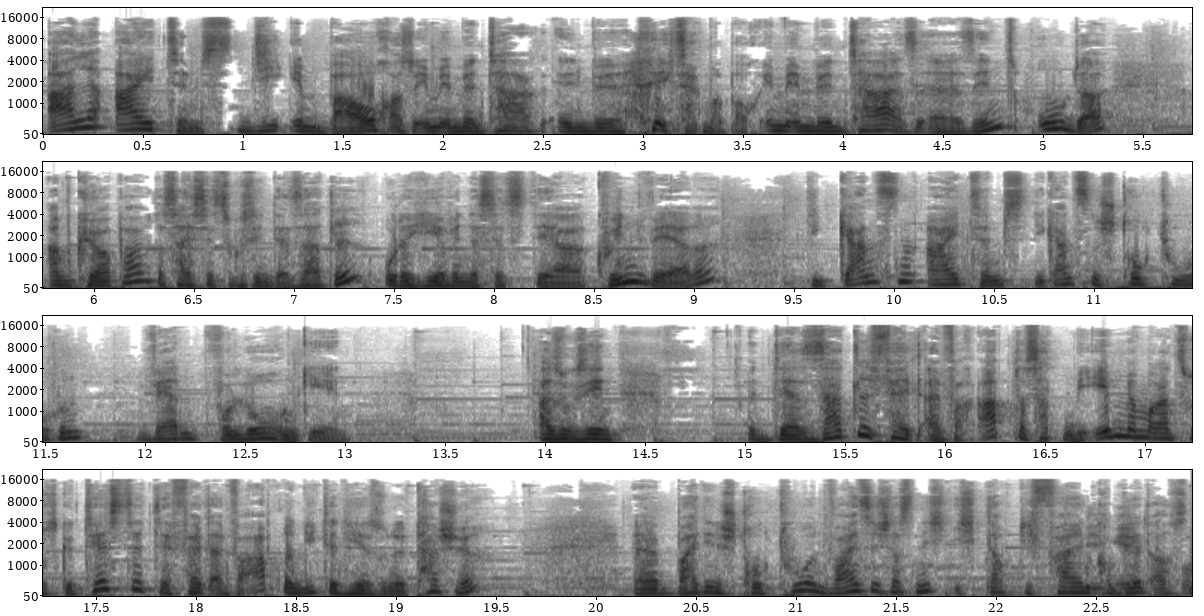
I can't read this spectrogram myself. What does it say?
alle Items, die im Bauch, also im Inventar, ich sag mal Bauch, im Inventar äh, sind oder am Körper, das heißt jetzt so gesehen der Sattel oder hier, wenn das jetzt der Quinn wäre, die ganzen Items, die ganzen Strukturen werden verloren gehen. Also gesehen, der Sattel fällt einfach ab, das hatten wir eben mal ganz kurz getestet, der fällt einfach ab, dann liegt dann hier so eine Tasche. Äh, bei den Strukturen weiß ich das nicht. Ich glaube, die fallen die komplett aus,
